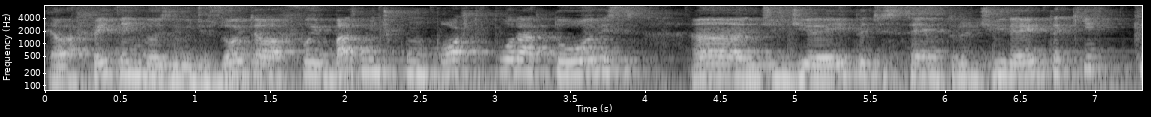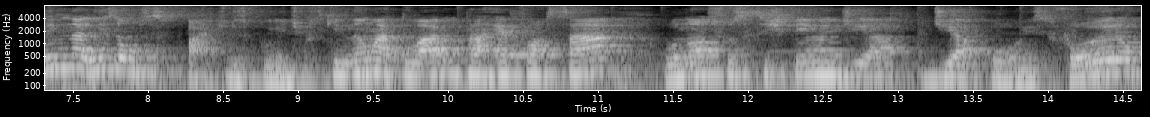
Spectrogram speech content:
ela feita em 2018 ela foi basicamente composta por atores de direita, de centro-direita, que criminalizam os partidos políticos, que não atuaram para reforçar o nosso sistema de, de apoios. Foram,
